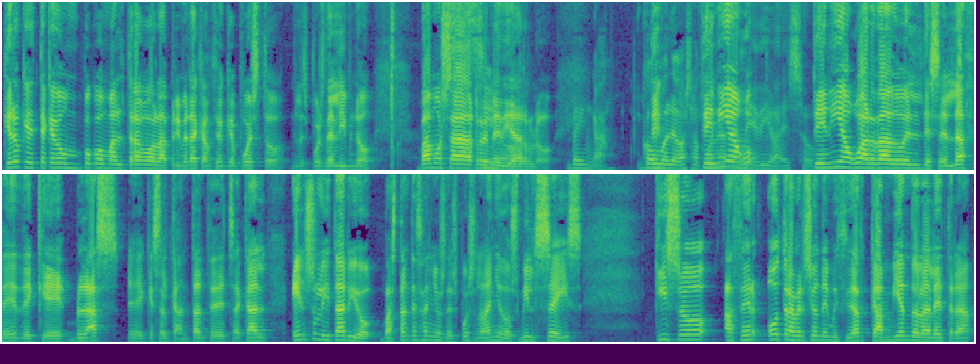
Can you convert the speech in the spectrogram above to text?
creo que te ha quedado un poco mal trago la primera canción que he puesto después del himno. Vamos a Sí, ¿no? remediarlo. Venga, ¿cómo Te- le vas a poner tenía remedio a eso? Tenía guardado el desenlace de que Blas, eh, que es el cantante de Chacal, en solitario, bastantes años después, en el año 2006, quiso hacer otra versión de Mi Ciudad cambiando la letra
